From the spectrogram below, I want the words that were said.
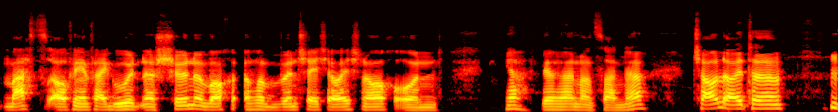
macht's auf jeden Fall gut. Eine schöne Woche äh, wünsche ich euch noch und ja, wir hören uns dann, ne? Ciao, Leute!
